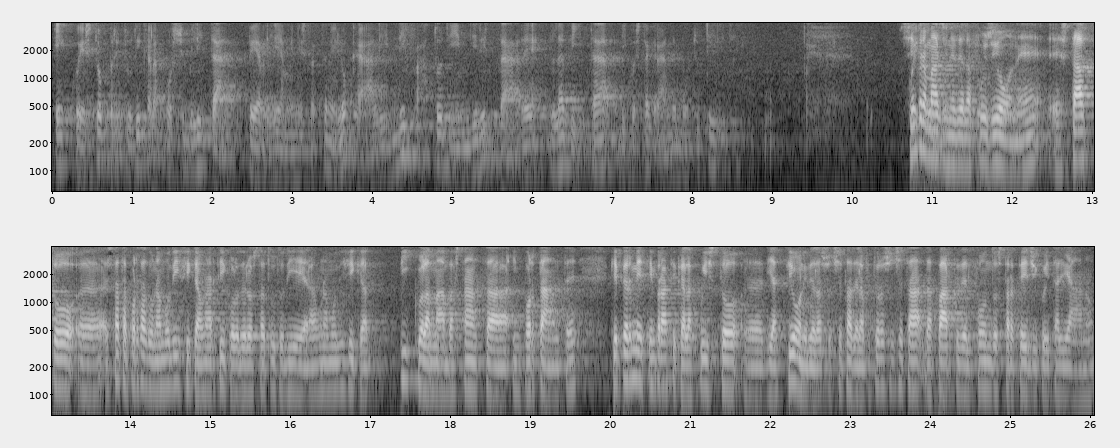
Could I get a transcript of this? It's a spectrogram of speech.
e questo pregiudica la possibilità per le amministrazioni locali di fatto di indirizzare la vita di questa grande multi-utility. Sempre a margine della fusione è, stato, eh, è stata portata una modifica a un articolo dello Statuto di ERA, una modifica piccola ma abbastanza importante, che permette in pratica l'acquisto eh, di azioni della società, della futura società, da parte del Fondo Strategico Italiano.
